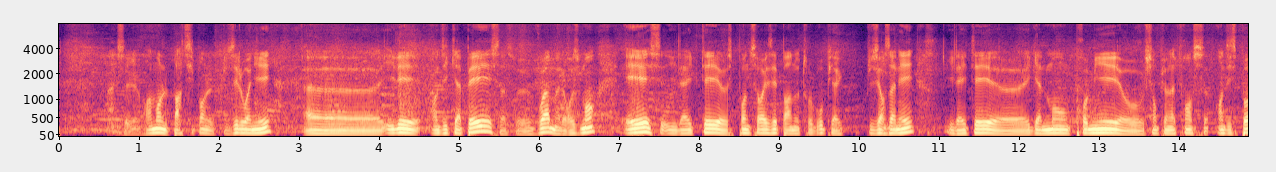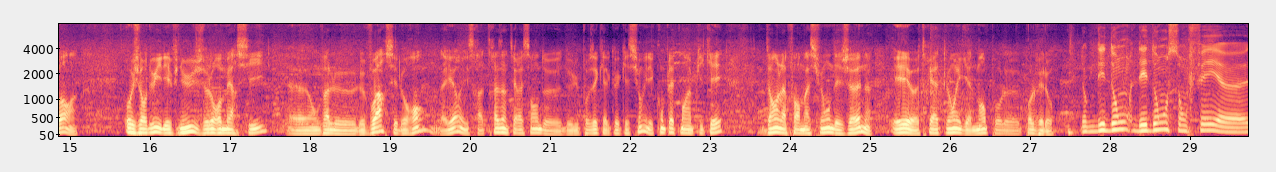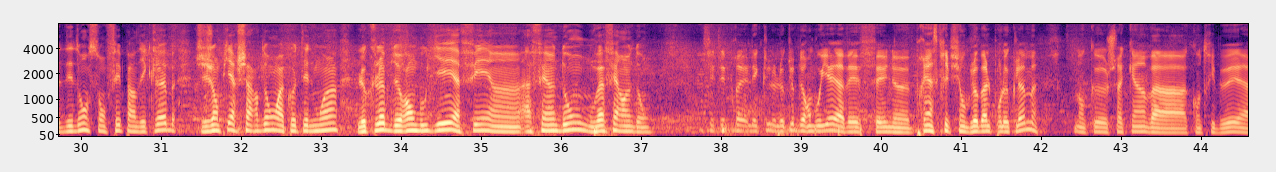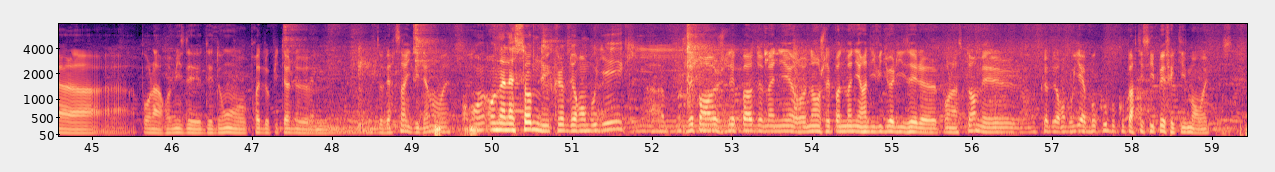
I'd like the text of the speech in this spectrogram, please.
c'est vraiment le participant le plus éloigné. Euh, il est handicapé, ça se voit malheureusement, et il a été sponsorisé par notre groupe il y a plusieurs années. Il a été euh, également premier au championnat de France handisport. Aujourd'hui, il est venu, je le remercie. Euh, on va le, voir, c'est Laurent d'ailleurs. Il sera très intéressant de, lui poser quelques questions. Il est complètement impliqué dans la formation des jeunes et euh, triathlon également pour le, pour le vélo. Donc des dons, des dons, sont, faits, euh, des dons sont faits par des clubs. J'ai Jean-Pierre Chardon à côté de moi. Le club de Rambouillet a fait un, a fait un don ou va faire un don. le club de Rambouillet avait fait une préinscription globale pour le club. Donc euh, chacun va contribuer pour la remise des, dons auprès de l'hôpital de, Versailles, évidemment. On, a la somme du club de Rambouillet qui... Je ne l'ai pas de manière, non, je l'ai pas de manière individualisée pour l'instant, mais le club de Rambouillet a beaucoup, beaucoup participé, effectivement.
